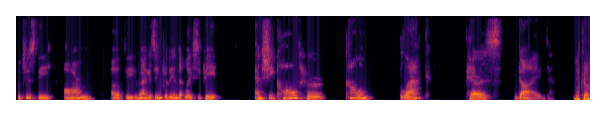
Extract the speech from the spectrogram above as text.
which is the arm of the magazine for the NAACP. And she called her column Black Paris Guide. Okay.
